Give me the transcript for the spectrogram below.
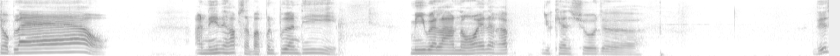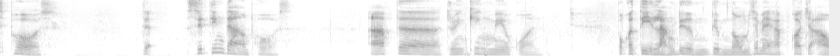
จบแล้ว อันนี้นะครับสำหรับเพื่อนๆที่มีเวลาน้อยนะครับ you can show the this pose the sitting down pose after drinking milk one ปกติหลังดื่มดื่มนมใช่ไหมครับ ก็จะเอา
